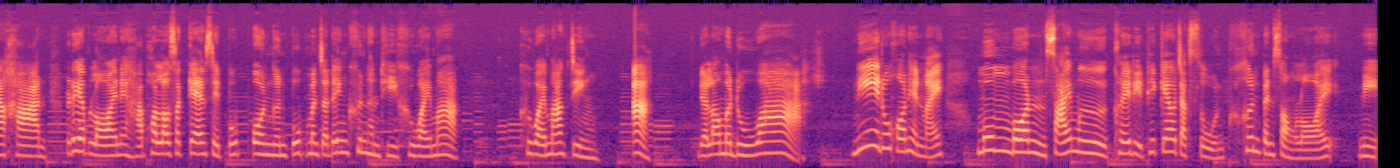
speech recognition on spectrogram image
นาคารเรียบร้อยนะคะพอเราสแกนเสร็จปุ๊บโอนเงินปุ๊บมันจะเด้งขึ้นทันทีคือไวมาก คือไวมากจริงอะเดี๋ยวเรามาดูว่า นี่ทุกคนเห็นไหม มุมบนซ้ายมือเครดิตพี่แก้วจากศูนย์ขึ้นเป็น 200 นี่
